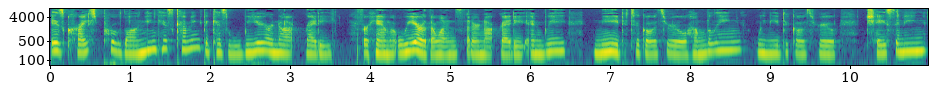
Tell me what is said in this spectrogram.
is Christ prolonging his coming because we are not ready for him? We are the ones that are not ready and we need to go through humbling, we need to go through chastening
